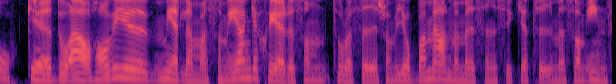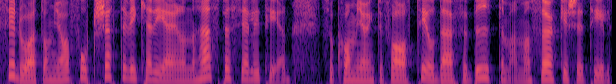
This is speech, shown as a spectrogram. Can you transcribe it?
Och eh, då har vi ju medlemmar som är engagerade, som Tora säger, som vi jobbar med allmänmedicin och psykiatri, men som inser då att om jag fortsätter vikariera inom den här specialiteten så kommer jag inte få AT och därför byter man. Man söker sig till,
